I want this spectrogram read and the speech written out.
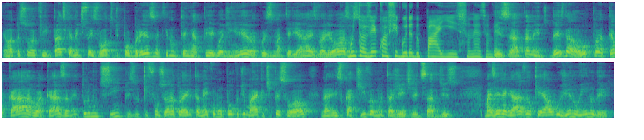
É uma pessoa que praticamente fez voto de pobreza, que não tem apego a dinheiro, a coisas materiais valiosas. Muito a ver com a figura do pai, isso, né, Zambé? Exatamente. Desde a roupa até o carro, a casa, né? tudo muito simples, o que funciona para ele também como um pouco de marketing pessoal. Né? Isso cativa muita gente, a gente sabe disso. Mas é inegável que é algo genuíno dele.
